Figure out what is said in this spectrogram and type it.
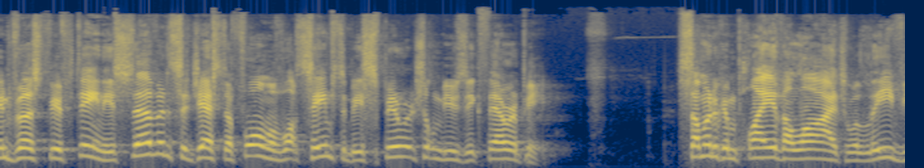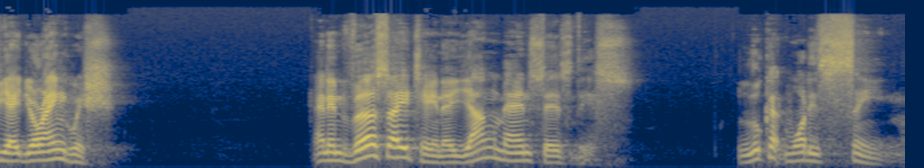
In verse 15, his servant suggests a form of what seems to be spiritual music therapy someone who can play the lyre to alleviate your anguish. And in verse 18, a young man says this Look at what is seen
